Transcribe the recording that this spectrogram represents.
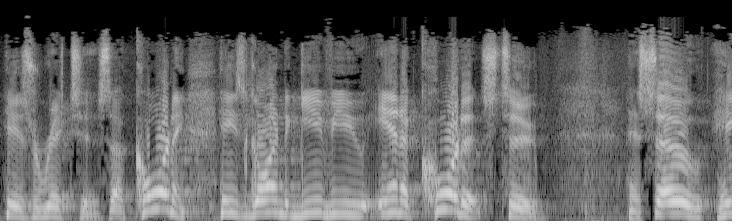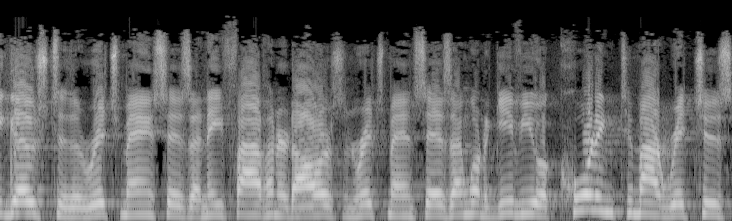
his riches. According, he's going to give you in accordance to. And so he goes to the rich man and says, I need $500. And the rich man says, I'm going to give you according to my riches,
